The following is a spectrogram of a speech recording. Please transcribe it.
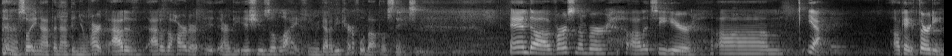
so ingatan natin yung heart. Out of out of the heart are, are the issues of life, and we've got to be careful about those things. And uh, verse number, uh, let's see here. Um, yeah. Okay, 30.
